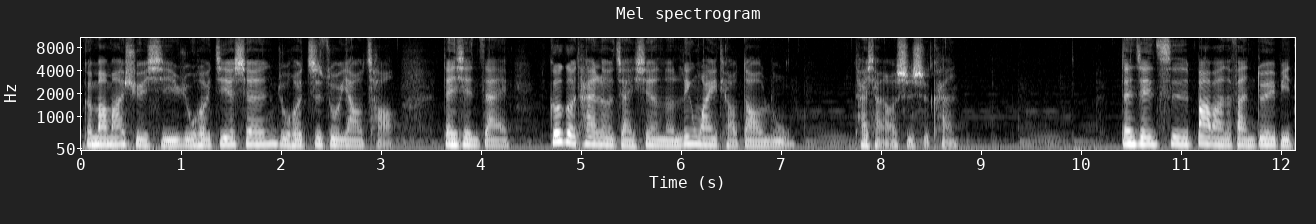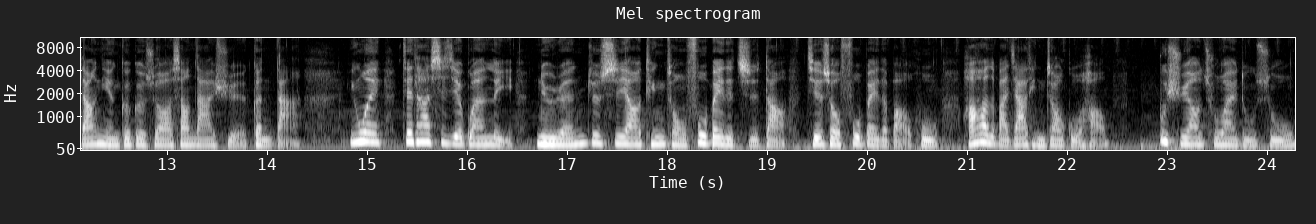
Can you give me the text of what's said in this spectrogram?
跟妈妈学习如何接生，如何制作药草。但现在，哥哥泰勒展现了另外一条道路，他想要试试看。但这次爸爸的反对比当年哥哥说要上大学更大，因为在他世界观里，女人就是要听从父辈的指导，接受父辈的保护，好好的把家庭照顾好，不需要出外读书。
